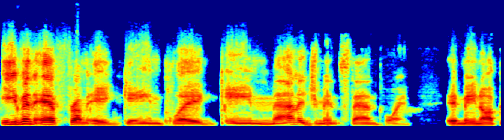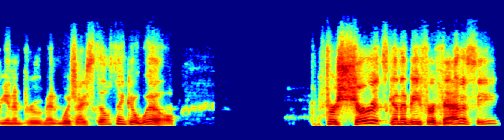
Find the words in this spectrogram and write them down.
Even if from a gameplay, game management standpoint, it may not be an improvement, which I still think it will. For sure, it's going to be for fantasy.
